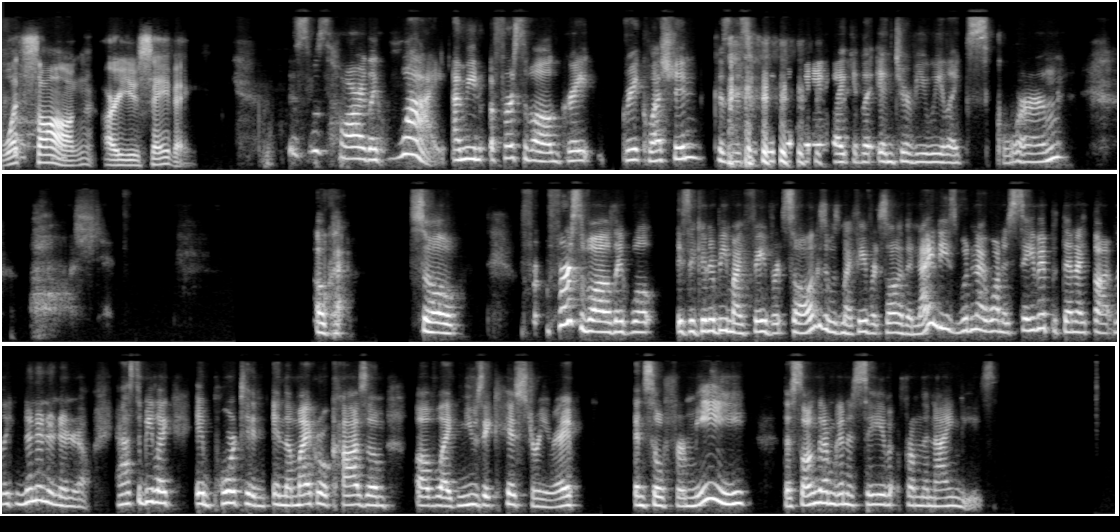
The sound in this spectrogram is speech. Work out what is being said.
What song are you saving? this was hard. Like, why? I mean, first of all, great, great question. Because this is like the interviewee like squirm. Oh shit. Okay. So f- first of all, I was like, well, is it going to be my favorite song? Because it was my favorite song of the 90s. Wouldn't I want to save it? But then I thought, like, no, no, no, no, no, no. It has to be like important in the microcosm of like music history, right? And so for me, the song that I'm going to save from the 90s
